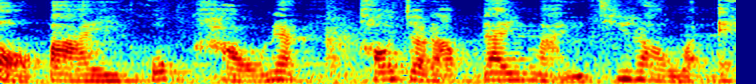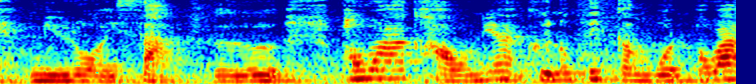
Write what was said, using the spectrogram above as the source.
ต่อไปคบเขาเนี่ยเขาจะรับได้ไหมที่เราอะแอบมีรอยสักเออ เพราะว่าเขาเนี่ยคือน้องติ๊กกังวล เพราะว่า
